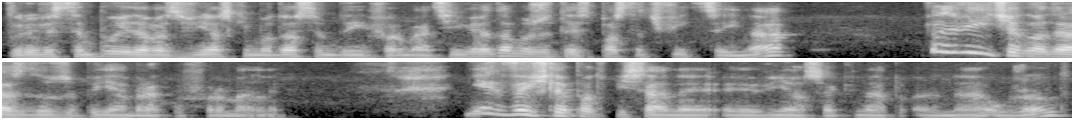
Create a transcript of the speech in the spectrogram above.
który występuje do Was z wnioskiem o dostęp do informacji, wiadomo, że to jest postać fikcyjna, wezwijcie go od razu do uzupełnienia braków formalnych. Niech wyśle podpisany y, wniosek na, na urząd,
